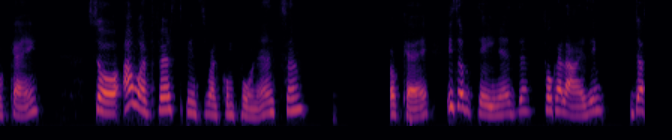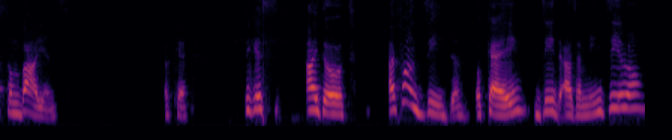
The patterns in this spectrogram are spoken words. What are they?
okay? So our first principal component, okay, is obtained focalizing just on variance, okay? Because I thought, I found Z, okay? Z as a mean zero,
